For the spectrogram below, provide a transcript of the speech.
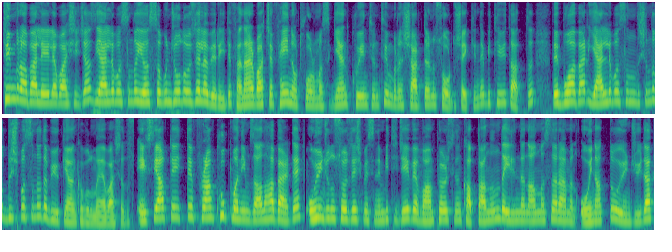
Timber haberleriyle başlayacağız. Yerli basında Yağız Sabuncuoğlu özel haberiydi. Fenerbahçe Feyenoord forması giyen Quentin Timber'ın şartlarını sordu şeklinde bir tweet attı. Ve bu haber yerli basının dışında dış basında da büyük yankı bulmaya başladı. FC Update'te Frank Koopman imzalı haberde oyuncunun sözleşmesinin biteceği ve Van Persie'nin kaptanlığını da elinden almasına rağmen oynattığı oyuncuyla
